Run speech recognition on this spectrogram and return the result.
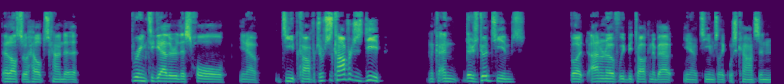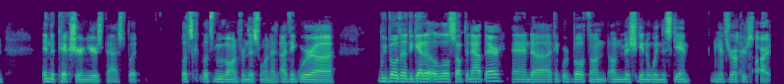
that also helps kind of bring together this whole, you know, deep conference, which is conference is deep, and, and there's good teams, but I don't know if we'd be talking about you know teams like Wisconsin in the picture in years past. But let's let's move on from this one. I, I think we're uh we both had to get a, a little something out there, and uh, I think we're both on on Michigan to win this game against Rutgers. Yeah. All right.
